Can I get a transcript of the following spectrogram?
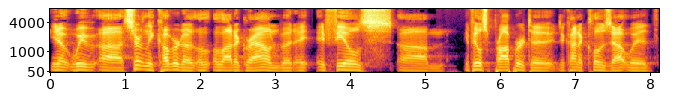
You know we've uh, certainly covered a, a, lot of ground but it, it feels um, it feels proper to to kind of close out with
